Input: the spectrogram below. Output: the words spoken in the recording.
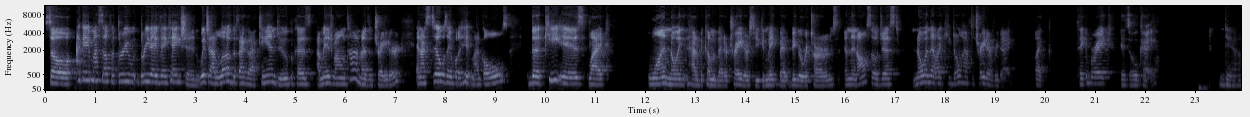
So I gave myself a three three day vacation, which I love the fact that I can do because I manage my own time as a trader, and I still was able to hit my goals. The key is like one knowing how to become a better trader so you can make better, bigger returns, and then also just knowing that like you don't have to trade every day. Like take a break, it's okay. Yeah.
